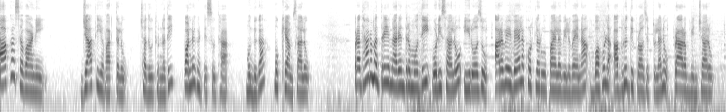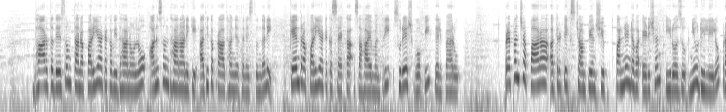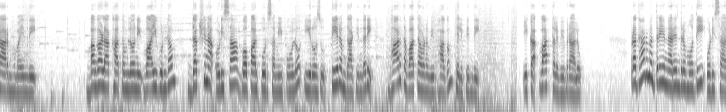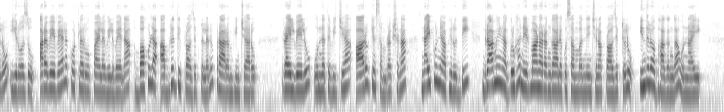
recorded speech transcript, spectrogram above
ఆకాశవాణి జాతీయ వార్తలు చదువుతున్నది పొన్నగంటి సుధ. ముందుగా ముఖ్యాంశాలు. ప్రధానమంత్రి నరేంద్ర మోదీ ఒడిశాలో ఈరోజు అరవై వేల కోట్ల రూపాయల విలువైన బహుళ అభివృద్ధి ప్రాజెక్టులను ప్రారంభించారు. భారతదేశం తన పర్యాటక విధానంలో అనుసంధానానికి అధిక ప్రాధాన్యతనిస్తుందని కేంద్ర పర్యాటక శాఖ సహాయ మంత్రి సురేష్ గోపి తెలిపారు. ప్రపంచ పారా అథ్లెటిక్స్ ఛాంపియన్షిప్ పన్నెండవ ఎడిషన్ ఈరోజు న్యూఢిల్లీలో ప్రారంభమైంది. బంగాళాఖాతంలోని వాయుగుండం దక్షిణ ఒడిశా గోపాల్పూర్ సమీపంలో ఈరోజు తీరం దాటిందని భారత వాతావరణ విభాగం తెలిపింది. ఇక వార్తల వివరాలు. ప్రధానమంత్రి నరేంద్ర మోదీ ఒడిశాలో ఈరోజు అరవై వేల కోట్ల రూపాయల విలువైన బహుళ అభివృద్ధి ప్రాజెక్టులను ప్రారంభించారు. రైల్వేలు ఉన్నత విద్య ఆరోగ్య సంరక్షణ నైపుణ్యాభివృద్ధి గ్రామీణ గృహ నిర్మాణ రంగాలకు సంబంధించిన ప్రాజెక్టులు ఇందులో భాగంగా ఉన్నాయి.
